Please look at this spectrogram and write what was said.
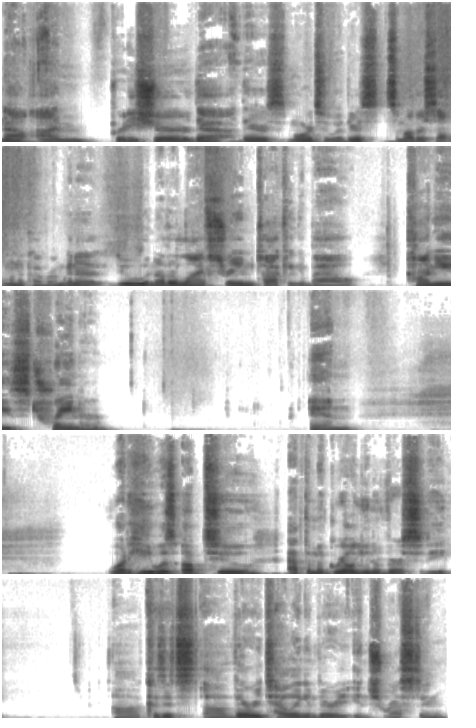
Now, I'm pretty sure that there's more to it. There's some other stuff I'm going to cover. I'm going to do another live stream talking about Kanye's trainer and what he was up to at the McGill University because uh, it's uh, very telling and very interesting.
